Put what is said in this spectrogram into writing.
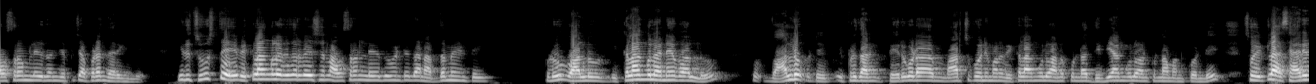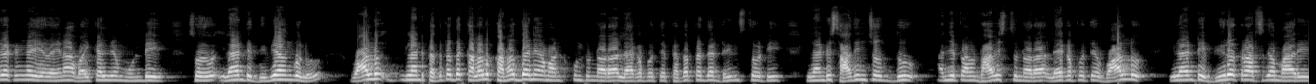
అవసరం లేదు అని చెప్పి చెప్పడం జరిగింది. ఇది చూస్తే వికలాంగుల రిజర్వేషన్లు అవసరం లేదు అంటే దాని అర్థం ఏంటి? ఇప్పుడు వాళ్ళు వికలాంగులు అనేవాళ్ళు వాళ్ళు ఇప్పుడు దాని పేరు కూడా మార్చుకొని మనం వికలాంగులు అనకుండా దివ్యాంగులు అంటున్నాం అనుకోండి. సో ఇట్లా శారీరకంగా ఏదైనా వైకల్యం ఉండి సో ఇలాంటి దివ్యాంగులు వాళ్ళు ఇలాంటి పెద్ద పెద్ద కళలు కనొద్దని ఆమె అనుకుంటున్నారా? లేకపోతే పెద్ద పెద్ద డ్రీమ్స్ తోటి ఇలాంటివి సాధించొద్దు అని చెప్పి ఆమె భావిస్తున్నారా? లేకపోతే వాళ్ళు ఇలాంటి బ్యూరోక్రాట్స్గా మారి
